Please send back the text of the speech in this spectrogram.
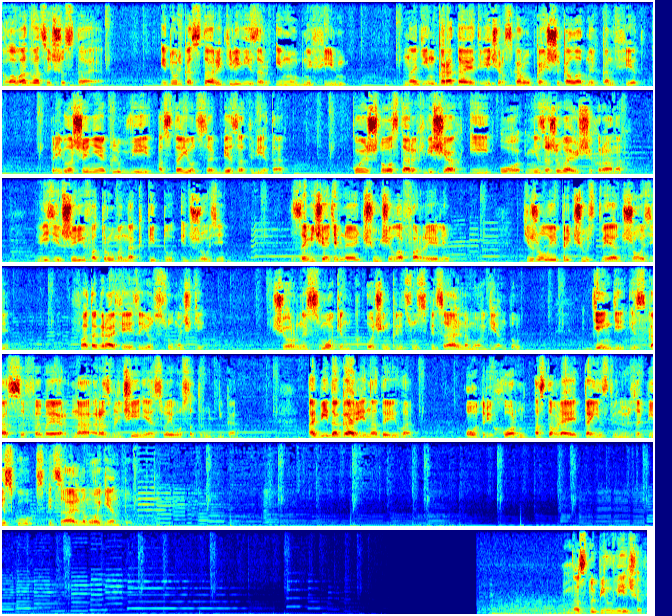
Глава 26. И только старый телевизор и нудный фильм. Надин коротает вечер с коробкой шоколадных конфет. Приглашение к любви остается без ответа. Кое-что о старых вещах и о незаживающих ранах. Визит шерифа Трумэна к Питту и Джози. Замечательное чучело Форели. Тяжелые предчувствия Джози Фотография из ее сумочки. Черный смокинг очень к лицу специальному агенту. Деньги из кассы ФБР на развлечение своего сотрудника. Обида Гарри на Дейла. Одри Хорн оставляет таинственную записку специальному агенту. Наступил вечер.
